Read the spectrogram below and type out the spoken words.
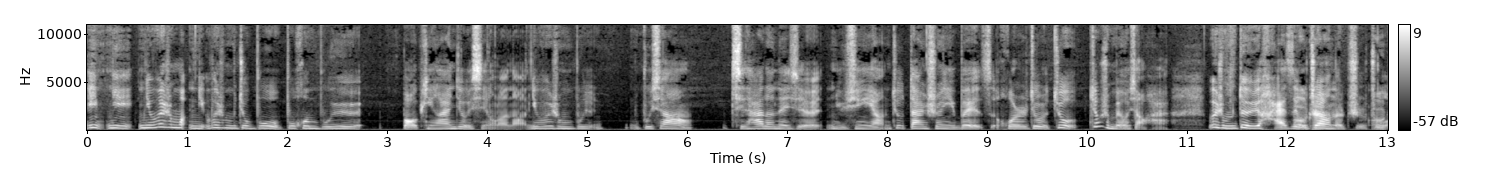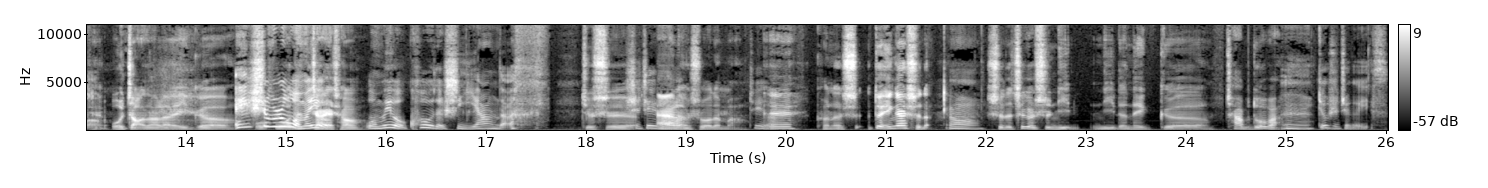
你你你为什么你为什么就不不婚不育保平安就行了呢？你为什么不不像其他的那些女性一样，就单身一辈子，或者就就就是没有小孩？为什么对于孩子有这样的执着我找到了一个，哎是不是我我们有我们有 quote 是一样的。就是 是这个吗 Alan 说的嘛？这个哎，可能是对，应该是的，嗯是的，这个是你你的那个差不多吧？嗯，就是这个意思。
